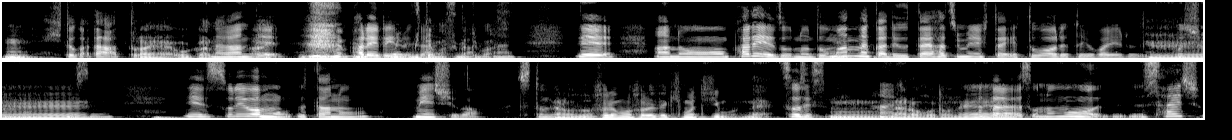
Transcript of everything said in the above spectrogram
うん。人がダーッとはいはい、わかる並んではい。パレードやるじゃないですか。はい。で、あのーパレードのど真ん中で歌い始める人はエトワールと呼ばれるポジションなんですね。で、それはもう歌の名手が務める。なるほど。それもそれで気持ちいいもんね。そうですね。うん、はいなるほどね。だから、そのもう、最初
